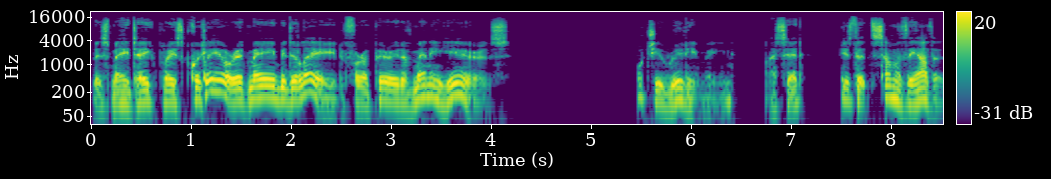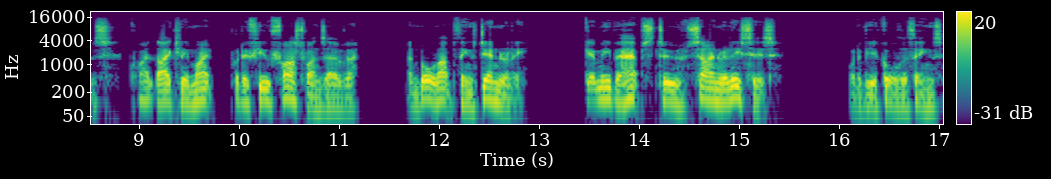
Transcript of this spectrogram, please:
This may take place quickly, or it may be delayed for a period of many years. What do you really mean, I said, is that some of the others quite likely might put a few fast ones over and ball up things generally. Get me perhaps to sign releases, whatever you call the things.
